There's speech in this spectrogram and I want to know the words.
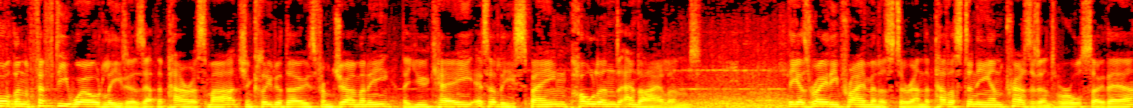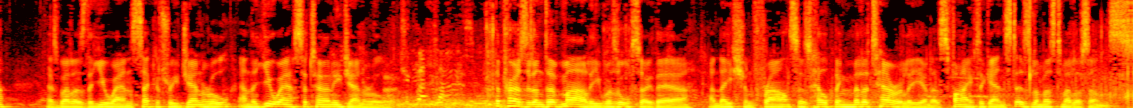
More than 50 world leaders at the Paris March included those from Germany, the UK, Italy, Spain, Poland, and Ireland. The Israeli Prime Minister and the Palestinian President were also there, as well as the UN Secretary General and the US Attorney General. The President of Mali was also there, a nation France is helping militarily in its fight against Islamist militants.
